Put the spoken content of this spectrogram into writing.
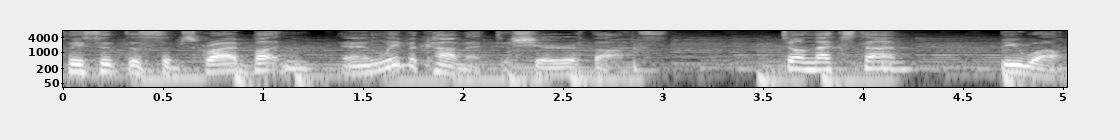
please hit the subscribe button and leave a comment to share your thoughts. Till next time, be well.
